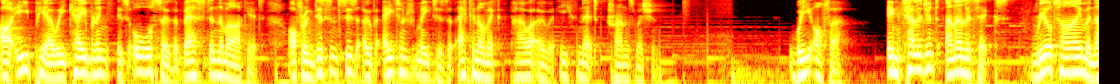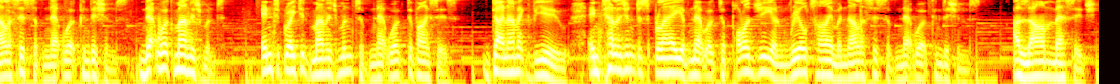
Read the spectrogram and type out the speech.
Our ePoE cabling is also the best in the market, offering distances over 800 meters of economic power over Ethernet transmission. We offer intelligent analytics, real-time analysis of network conditions, network management, integrated management of network devices, Dynamic view, intelligent display of network topology and real-time analysis of network conditions. Alarm message,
